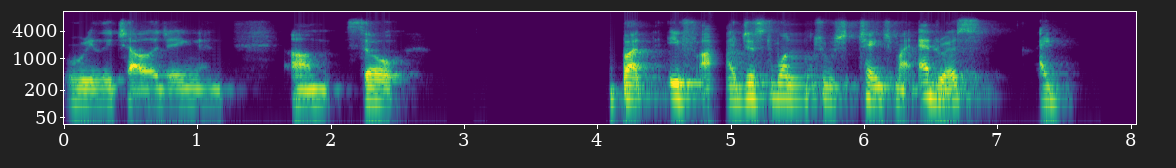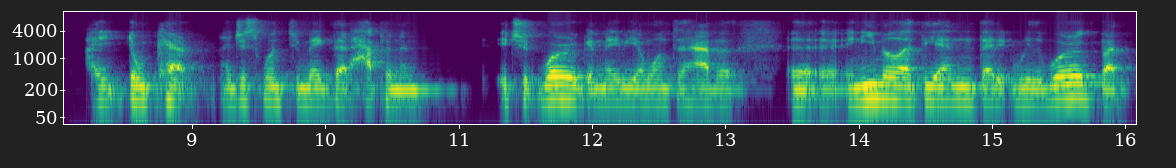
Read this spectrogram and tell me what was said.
really challenging and um, so. But if I just want to change my address, I I don't care. I just want to make that happen and it should work. And maybe I want to have a, a an email at the end that it really worked, but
